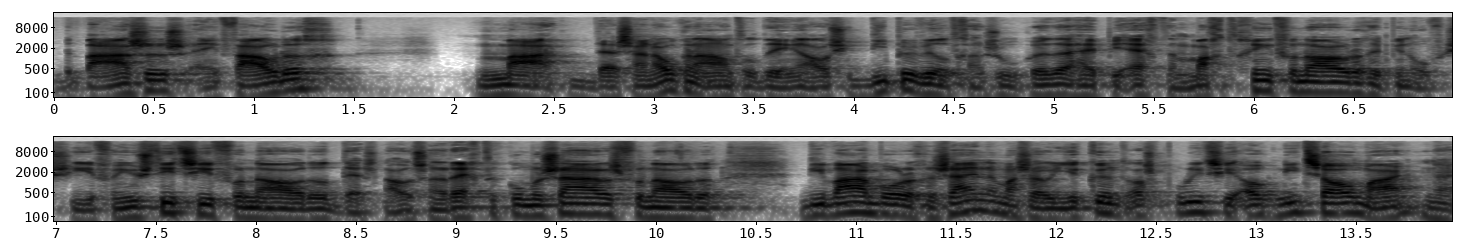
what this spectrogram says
De basis, eenvoudig. Maar er zijn ook een aantal dingen, als je dieper wilt gaan zoeken, daar heb je echt een machtiging voor nodig. Heb je een officier van justitie voor nodig, desnoods een rechtercommissaris voor nodig. Die waarborgen zijn er maar zo. Je kunt als politie ook niet zomaar Nee.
